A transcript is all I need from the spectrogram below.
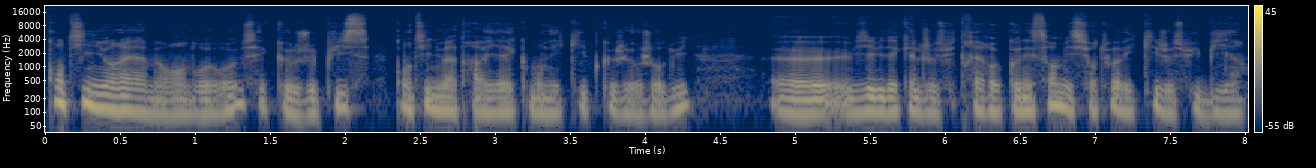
continuerait à me rendre heureux, c'est que je puisse continuer à travailler avec mon équipe que j'ai aujourd'hui, euh, vis-à-vis desquels je suis très reconnaissant, mais surtout avec qui je suis bien.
